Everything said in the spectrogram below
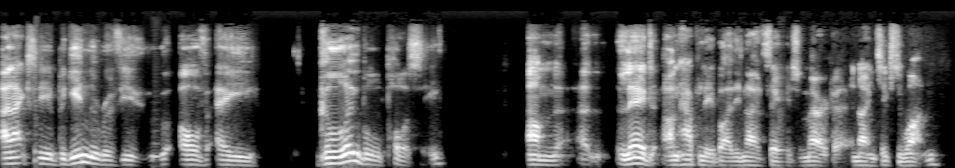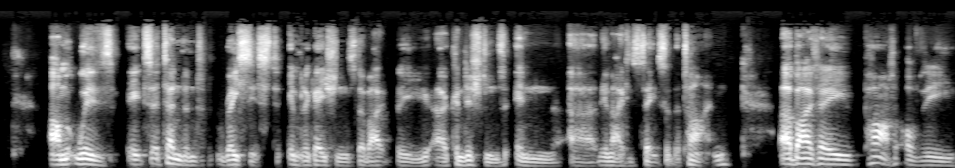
and actually begin the review of a global policy um, uh, led unhappily by the United States of America in 1961, um, with its attendant racist implications about the uh, conditions in uh, the United States at the time, about a part of the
